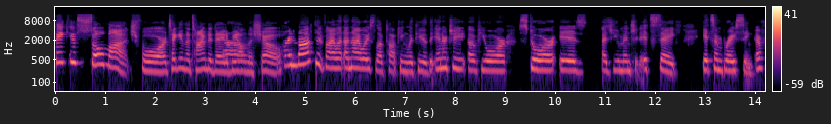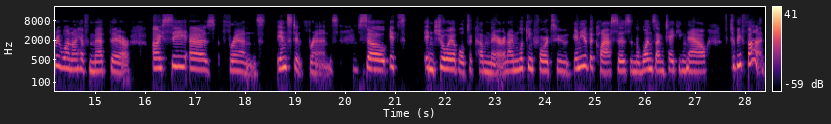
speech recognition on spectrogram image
thank you so much for taking the time today to be on the show. I loved it, Vialet. And I always love talking with you. The energy of your store is, as you mentioned, it's safe, it's embracing. Everyone I have met there, I see as friends, instant friends. Mm-hmm. So it's enjoyable to come there. And I'm looking forward to any of the classes and the ones I'm taking now to be fun.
